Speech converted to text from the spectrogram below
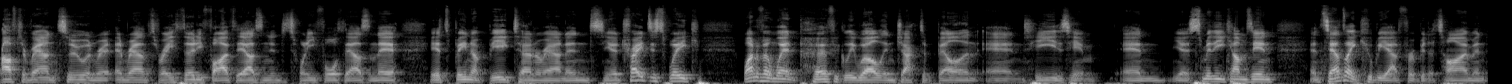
after round two and, and round three 35,000 into 24,000 there. It's been a big turnaround and you know trades this week one of them went perfectly well in Jack de Belin and he is him and you know Smithy comes in and sounds like he'll be out for a bit of time and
